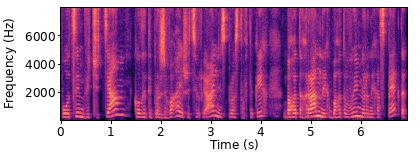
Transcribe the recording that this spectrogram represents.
по цим відчуттям, коли ти проживаєш цю реальність просто в таких багатогранних, багатовимірних аспектах,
